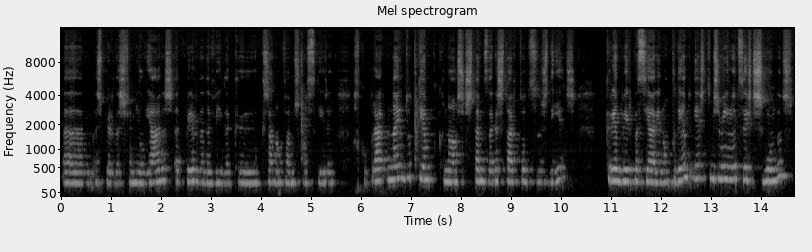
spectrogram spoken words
hum, as perdas familiares, a perda da vida que, que já não vamos conseguir recuperar, nem do tempo que nós estamos a gastar todos os dias, querendo ir passear e não podendo, estes minutos, estes segundos,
